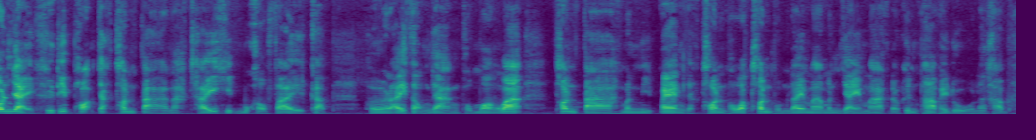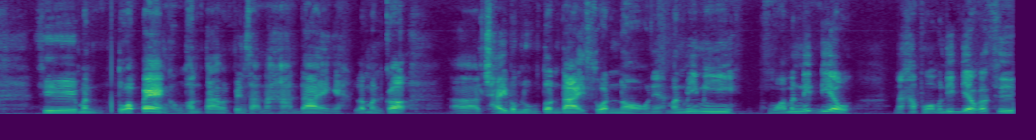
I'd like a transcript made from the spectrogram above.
ต้นใหญ่คือที่เพาะจากท่อนตานะ ใช้หินภูเขาไฟกับเพอร์ไรท์สองอย่าง ผมมองว่าท่อนตามันมีแป้งจากท่อน เพราะว่าท่อนผมได้มามันใหญ่มากเดี๋ยวขึ้นภาพให้ดูนะครับ คือมันตัวแป้งของท่อนตามันเป็นสารอาหารได้ไงแล้วมันก็ใช้บำรุงต้นได้ส่วนหน่อเนี่ยมันไม่มีหัวมันนิดเดียวนะครับ หัวมันนิดเดียวก็คือ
